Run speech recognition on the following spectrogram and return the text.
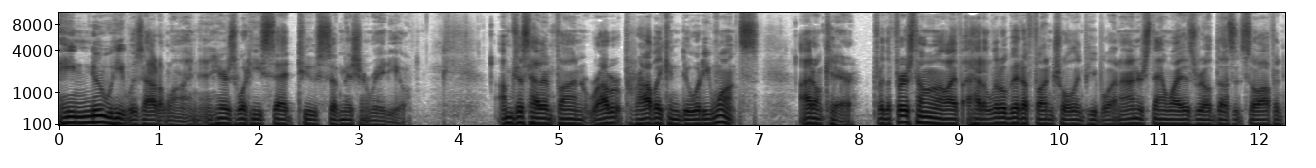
he knew he was out of line. And here's what he said to Submission Radio I'm just having fun. Robert probably can do what he wants. I don't care. For the first time in my life, I had a little bit of fun trolling people, and I understand why Israel does it so often.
